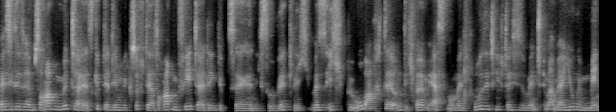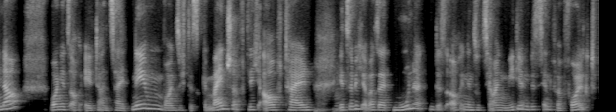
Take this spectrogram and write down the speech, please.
Weil Sie gesagt haben, Rabenmütter, es gibt ja den Begriff der Rabenväter, den gibt es ja nicht so wirklich. Was ich beobachte, und ich war im ersten Moment positiv, dass ich so, Mensch, immer mehr junge Männer wollen jetzt auch Elternzeit nehmen, wollen sich das gemeinschaftlich aufteilen. Jetzt habe ich aber seit Monaten das auch in den sozialen Medien ein bisschen verfolgt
